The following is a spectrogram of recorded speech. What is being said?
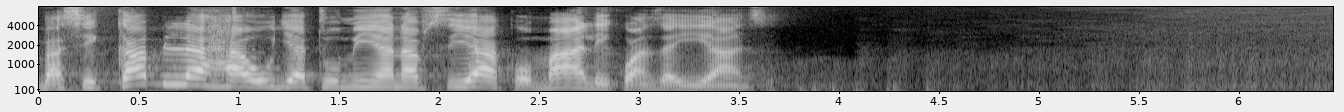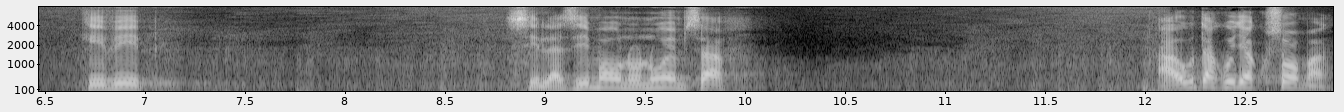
Basi kabla haujatumia nafsi yako, mali kwanza ianze. Kivipi? Si lazima ununue msafu au utakuja kusoma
